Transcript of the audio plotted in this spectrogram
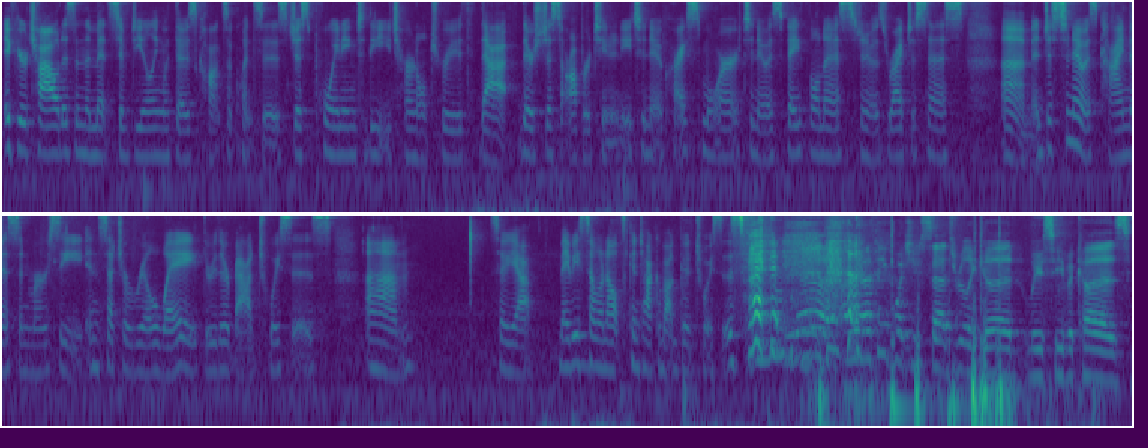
if your child is in the midst of dealing with those consequences, just pointing to the eternal truth that there's just opportunity to know Christ more, to know his faithfulness, to know his righteousness, um, and just to know his kindness and mercy in such a real way through their bad choices. Um, so, yeah, maybe someone else can talk about good choices. yeah, I, mean, I think what you said is really good, Lucy, because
